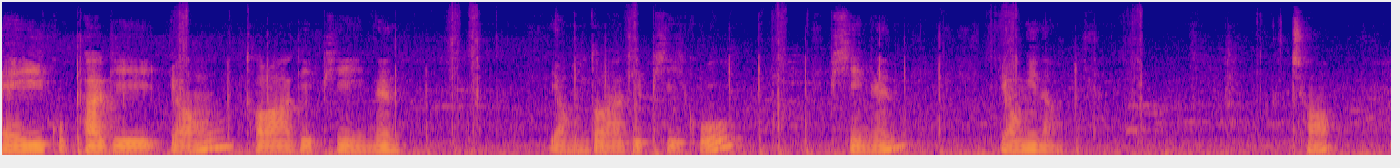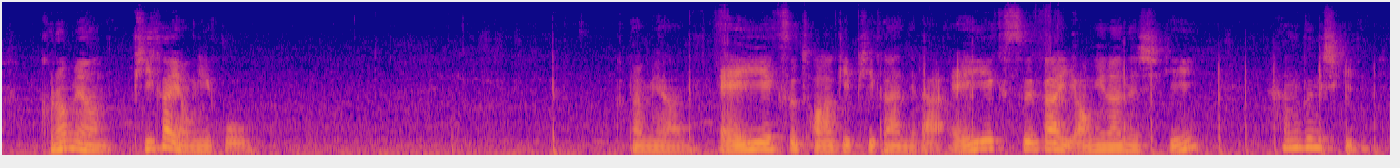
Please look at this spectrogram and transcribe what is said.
a 곱하기 0 더하기 b는 0 더하기 b고 b는 0이 나옵니다. 그쵸? 그러면 b가 0이고 그러면 ax 더하기 b가 아니라 ax가 0이라는 식이 항등식이 됩니다.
